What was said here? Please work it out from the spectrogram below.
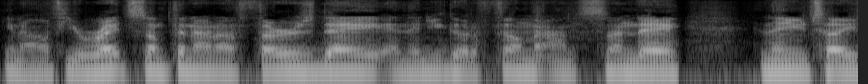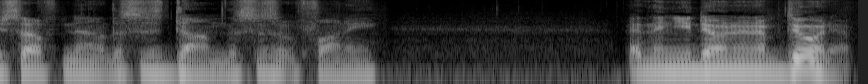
you know, if you write something on a Thursday and then you go to film it on Sunday, and then you tell yourself, no, this is dumb, this isn't funny, and then you don't end up doing it.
